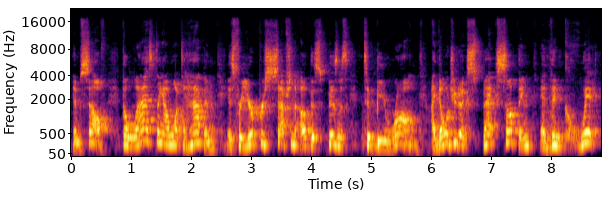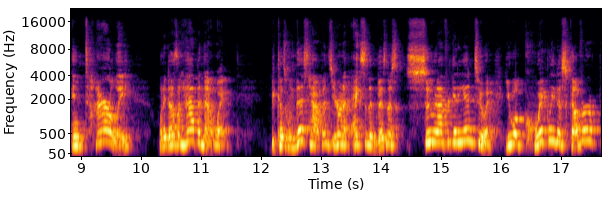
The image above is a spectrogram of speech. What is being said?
himself. The last thing I want to happen is for your perception of this business to be wrong. I don't want you to expect something and then quit entirely when it doesn't happen that way. Because when this happens, you're going to exit the business soon after getting into it. You will quickly discover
